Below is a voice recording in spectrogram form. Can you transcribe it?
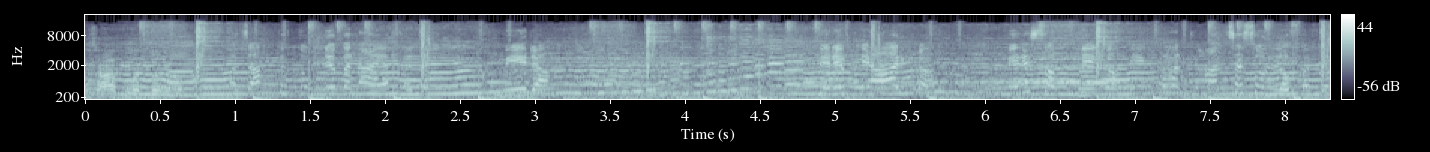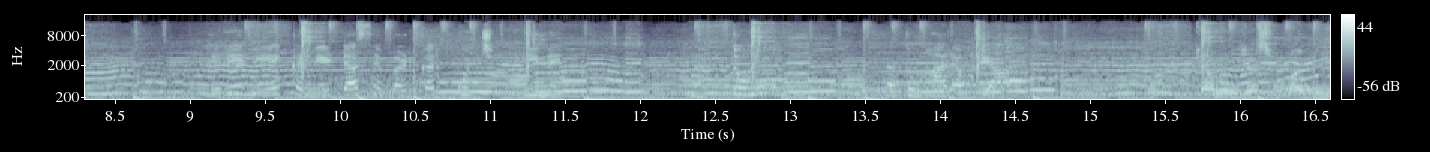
मज़ाक मत बनाओ। मज़ाक तो तुमने बनाया है मेरे। कनेडा से बढ़कर कुछ भी नहीं। न तुम न तुम्हारा प्यार। क्या मेरी जैसे मान गई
